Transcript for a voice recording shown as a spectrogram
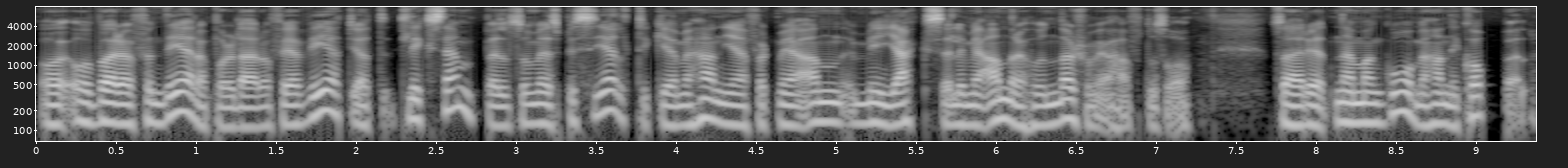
och, och börja fundera på det där. För jag vet ju att till exempel, som är speciellt tycker jag med han jämfört med, an, med Jax eller med andra hundar som vi har haft och så, så är det att när man går med han i koppel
